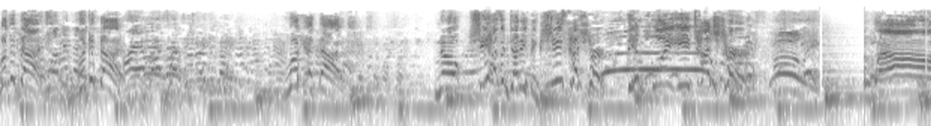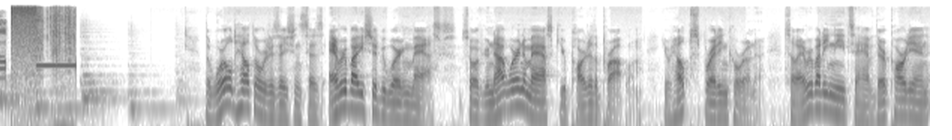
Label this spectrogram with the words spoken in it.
Look at that. Look at that. Look at that. No, she hasn't done anything. She's touched her. The employee touched her. Wow. The World Health Organization says everybody should be wearing masks. So if you're not wearing a mask, you're part of the problem. You're help spreading corona. So everybody needs to have their part in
